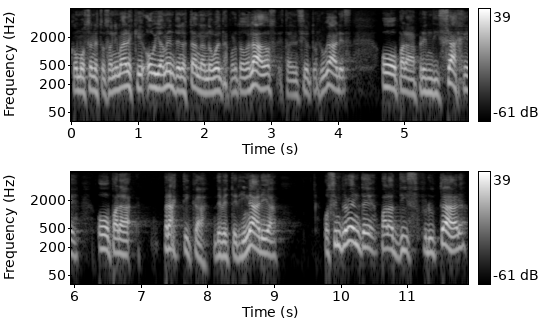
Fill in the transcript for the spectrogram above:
cómo son estos animales que obviamente no están dando vueltas por todos lados, están en ciertos lugares, o para aprendizaje, o para práctica de veterinaria, o simplemente para disfrutar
